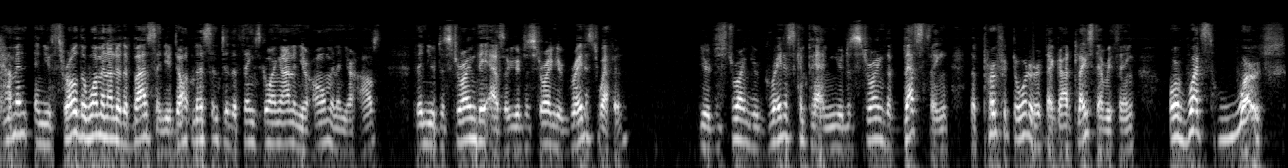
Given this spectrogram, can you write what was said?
come in and you throw the woman under the bus and you don't listen to the things going on in your home and in your house, then you're destroying the Ezer. You're destroying your greatest weapon. You're destroying your greatest companion. You're destroying the best thing, the perfect order that God placed everything. Or what's worse,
